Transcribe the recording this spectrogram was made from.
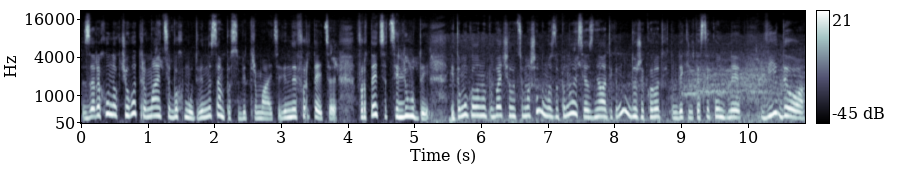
за рахунок чого тримається Бахмут. Він не сам по собі тримається, він не фортеця. Фортеця це люди. І тому, коли ми побачили цю машину, ми зупинилися, я зняла таке ну, дуже коротке, там декілька секундне відео.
